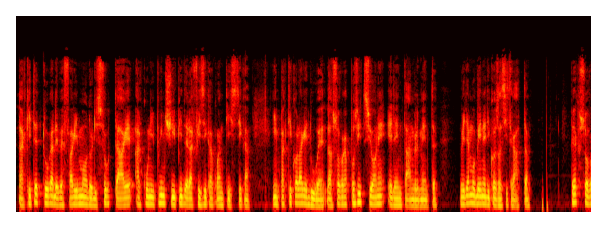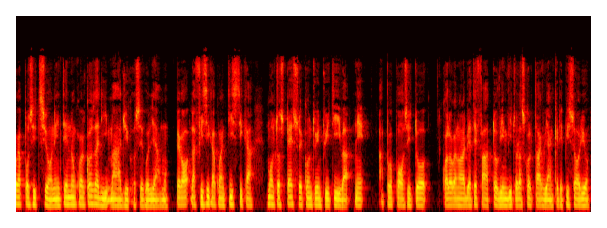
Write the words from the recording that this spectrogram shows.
l'architettura deve fare in modo di sfruttare alcuni principi della fisica quantistica, in particolare due, la sovrapposizione e l'entanglement. Vediamo bene di cosa si tratta. Per sovrapposizione intendo qualcosa di magico, se vogliamo, però la fisica quantistica molto spesso è controintuitiva e, a proposito, qualora non l'abbiate fatto, vi invito ad ascoltarvi anche l'episodio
